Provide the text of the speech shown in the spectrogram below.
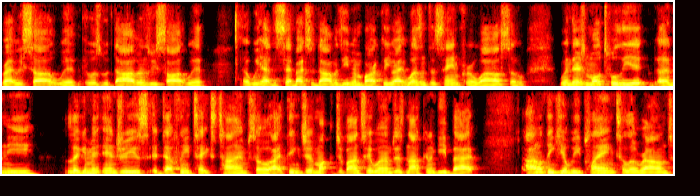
right? We saw it with it was with Dobbins. We saw it with uh, we had the setbacks with Dobbins. Even Barkley, right, wasn't the same for a while. So when there's multiple uh, knee ligament injuries, it definitely takes time. So I think Javonte Williams is not going to be back. I don't think he'll be playing till around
